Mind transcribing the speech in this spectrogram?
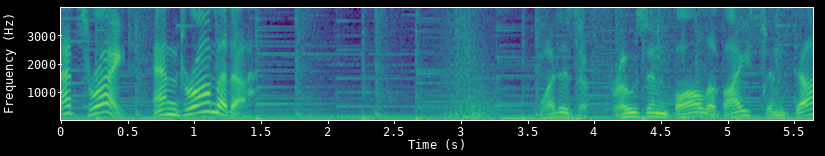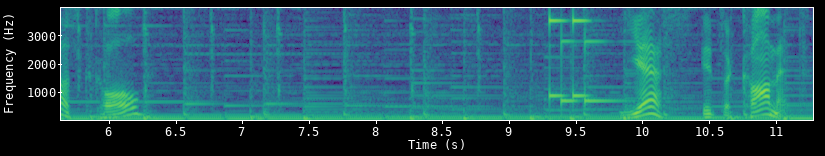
That's right, Andromeda. What is a frozen ball of ice and dust called? Yes, it's a comet.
